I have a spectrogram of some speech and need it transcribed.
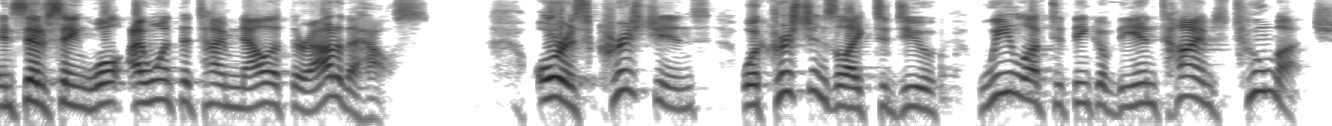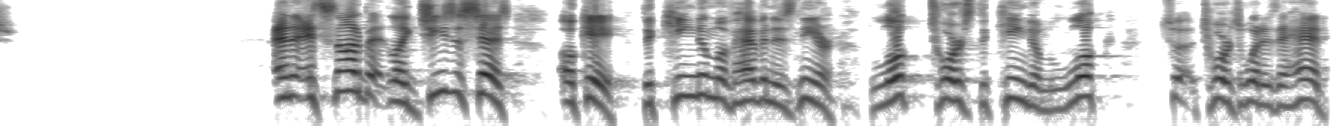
Instead of saying, well, I want the time now that they're out of the house. Or as Christians, what Christians like to do, we love to think of the end times too much. And it's not about, like Jesus says, okay, the kingdom of heaven is near. Look towards the kingdom. Look t- towards what is ahead.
